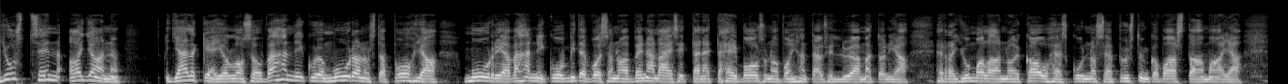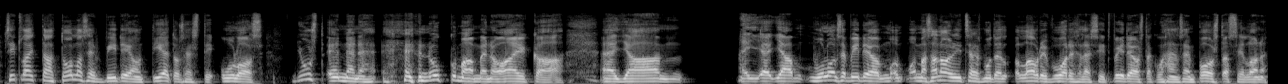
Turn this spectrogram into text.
just sen ajan, jälkeen, jolloin se on vähän niin kuin jo muurannut sitä pohjaa, muuria, vähän niin kuin, miten voi sanoa venäläisittäin, että hei, Bolsunov on ihan täysin lyömätön ja herra Jumala on noin kauheassa kunnossa ja pystynkö vastaamaan. Ja sit laittaa tollasen videon tietoisesti ulos just ennen nukkumaan aikaa ja ja, ja mulla on se video, mä sanoin itse asiassa muuten Lauri Vuoriselle siitä videosta, kun hän sen postasi silloin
